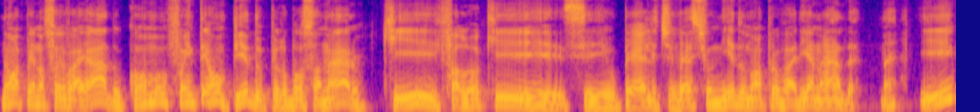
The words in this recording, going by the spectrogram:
Não apenas foi vaiado, como foi interrompido pelo Bolsonaro, que falou que se o PL tivesse unido não aprovaria nada. Né? E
